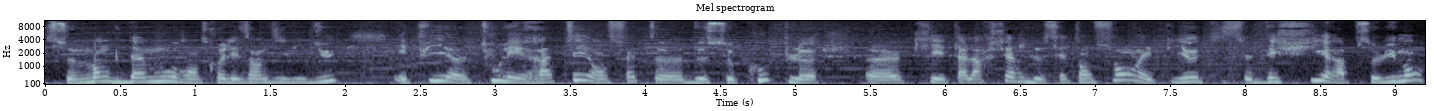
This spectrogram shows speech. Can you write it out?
ce manque d'amour entre les individus, et puis euh, tous les ratés en fait de ce couple euh, qui est à la recherche de cet enfant, et puis eux qui se déchirent absolument.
